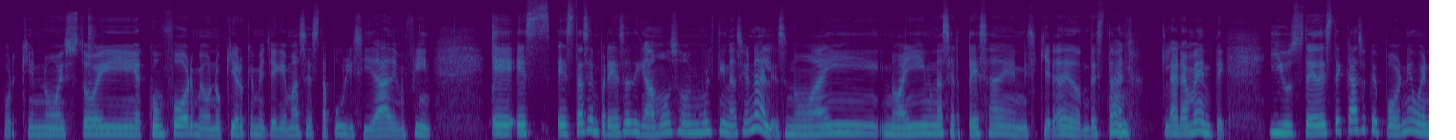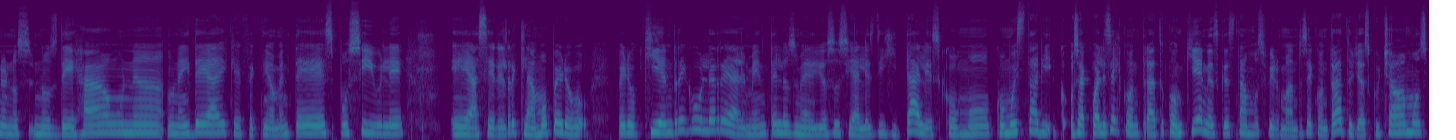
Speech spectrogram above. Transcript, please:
porque no estoy conforme o no quiero que me llegue más esta publicidad, en fin. Eh, es, estas empresas, digamos, son multinacionales, no hay, no hay una certeza de ni siquiera de dónde están claramente. Y usted este caso que pone, bueno, nos, nos deja una, una, idea de que efectivamente es posible eh, hacer el reclamo, pero, pero ¿quién regula realmente los medios sociales digitales? ¿Cómo, ¿Cómo estaría, o sea, cuál es el contrato? ¿Con quién es que estamos firmando ese contrato? Ya escuchábamos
